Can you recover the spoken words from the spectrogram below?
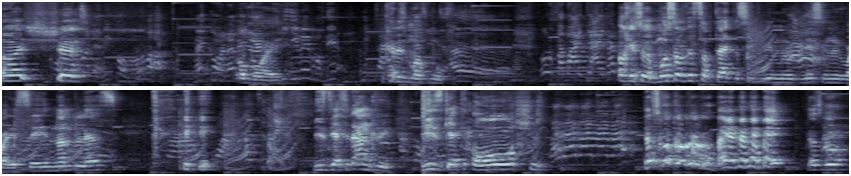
Oh shit. Oh boy. Cut his mouth move. Okay, so most of the subtitles is listening what he's saying. Nonetheless, he's getting angry. He's getting oh shoot. Let's go, go, go, go. Bye, bye, bye, bye. Let's go.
